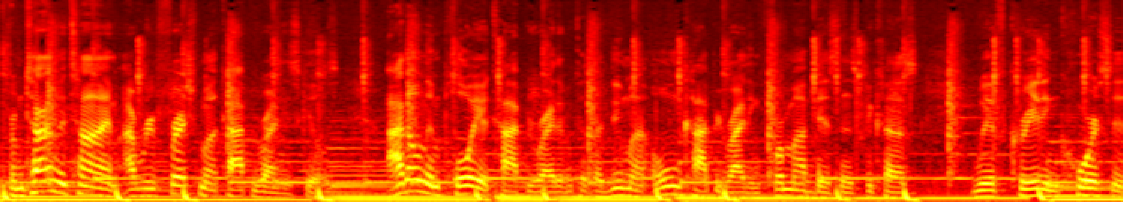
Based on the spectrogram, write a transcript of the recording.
From time to time, I refresh my copywriting skills. I don't employ a copywriter because I do my own copywriting for my business because with creating courses,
